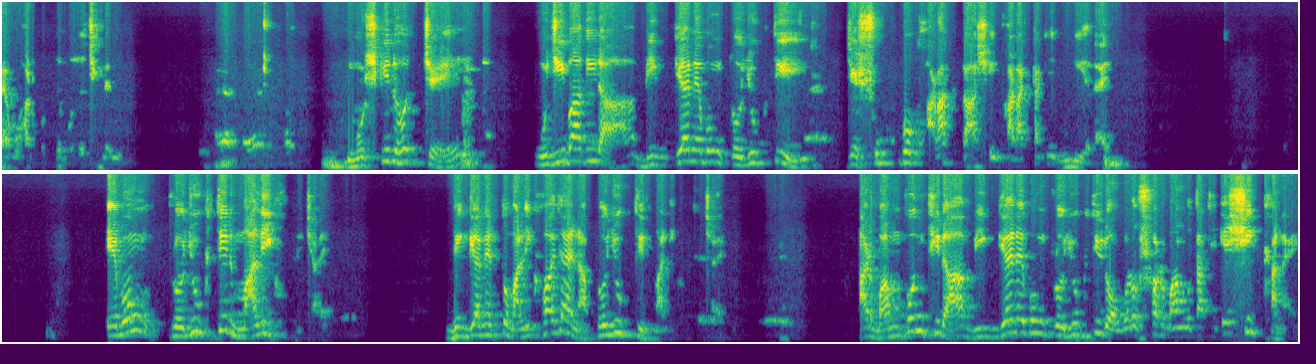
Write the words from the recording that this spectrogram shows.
ব্যবহার করতে বলেছিলেন। মুশকিল হচ্ছে পুঁজিবাদীরা বিজ্ঞান এবং প্রযুক্তি যে সূক্ষ্ম ফারাকটা সেই ফারাকটাকে গুলিয়ে দেয়। এবং প্রযুক্তির মালিক হতে চায়। বিজ্ঞানের তো মালিক হওয়া যায় না, প্রযুক্তির মালিক হতে চায়। আর বামপন্থীরা বিজ্ঞান এবং প্রযুক্তির অগ্রসর মানতা থেকে শিক্ষা নেয়।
